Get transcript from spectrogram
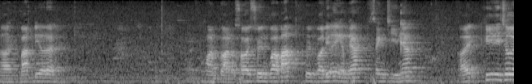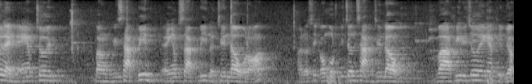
Rồi bát đĩa đây. Hoàn toàn là soi xuyên qua bát xuyên qua đĩa anh em nhá xanh chín nhá. Đấy khi đi chơi này anh em chơi bằng cái sạc pin. Anh em sạc pin ở trên đầu của nó à, nó sẽ có một cái chân sạc trên đầu. Và khi đi chơi anh em chỉ việc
